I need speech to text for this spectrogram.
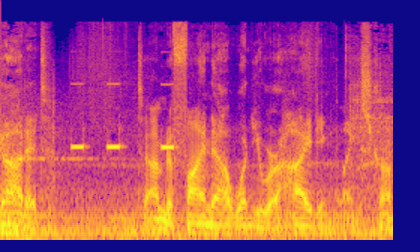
Got it. Time to find out what you were hiding, Langstrom.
